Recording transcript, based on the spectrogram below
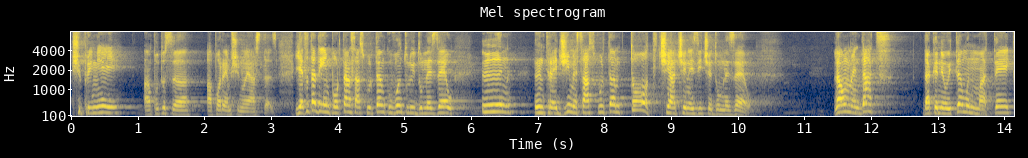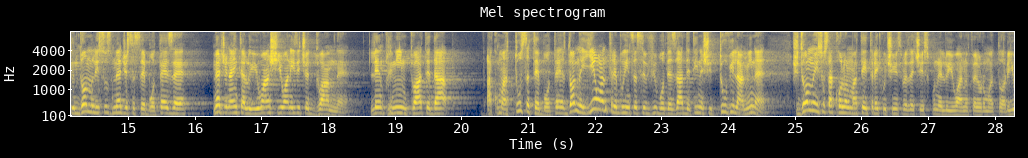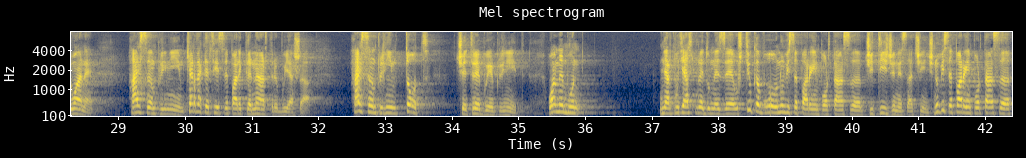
și prin ei am putut să apărăm și noi astăzi. E atât de important să ascultăm cuvântul lui Dumnezeu în întregime, să ascultăm tot ceea ce ne zice Dumnezeu. La un moment dat, dacă ne uităm în Matei, când Domnul Iisus merge să se boteze, merge înaintea lui Ioan și Ioan îi zice, Doamne, le împlinim toate, dar acum Tu să te botezi? Doamne, eu am trebuit să fiu botezat de Tine și Tu vii la mine? Și Domnul Iisus acolo în Matei 3 cu 15 îi spune lui Ioan în felul următor, Ioane, Hai să împlinim, chiar dacă ți se pare că n-ar trebui așa. Hai să împlinim tot ce trebuie împlinit. Oameni buni, ne-ar putea spune Dumnezeu, știu că vouă nu vi se pare important să citiți Genesa 5, nu vi se pare important să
